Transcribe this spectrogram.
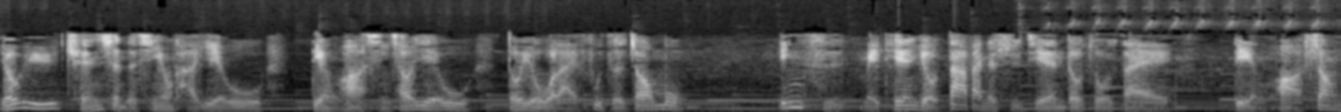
由于全省的信用卡业务、电话行销业务都由我来负责招募，因此每天有大半的时间都坐在电话上。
